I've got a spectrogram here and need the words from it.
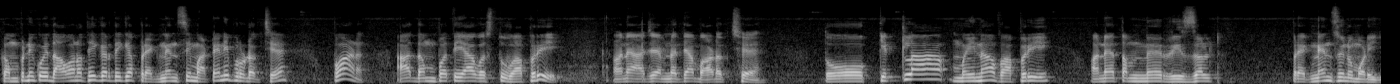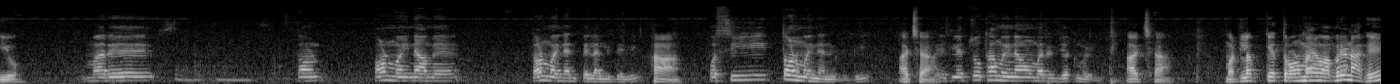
કંપની કોઈ દાવો નથી કરતી કે પ્રેગ્નન્સી માટેની પ્રોડક્ટ છે પણ આ દંપતી આ વસ્તુ વાપરી અને આજે એમને ત્યાં બાળક છે. તો કેટલા મહિના વાપરી અને તમને રિઝલ્ટ પ્રેગ્નન્સીનું મળી ગયું? મારે ત્રણ ત્રણ મહિના અમે ત્રણ મહિનાની પહેલા લીધેલી. હા. પછી ત્રણ મહિનાની લીધી. અચ્છા. એટલે ચોથા મહિનામાં મારે રિઝલ્ટ મળી અચ્છા. મતલબ કે ત્રણ મહિના વાપરી નાખી?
